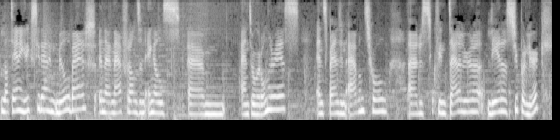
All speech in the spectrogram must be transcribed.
Latijn en Grieks gedaan in het middelbaar en daarna Frans en Engels ehm, en hoger onderwijs en Spaans in avondschool. Eh, dus ik vind talen leren, leren superleuk.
